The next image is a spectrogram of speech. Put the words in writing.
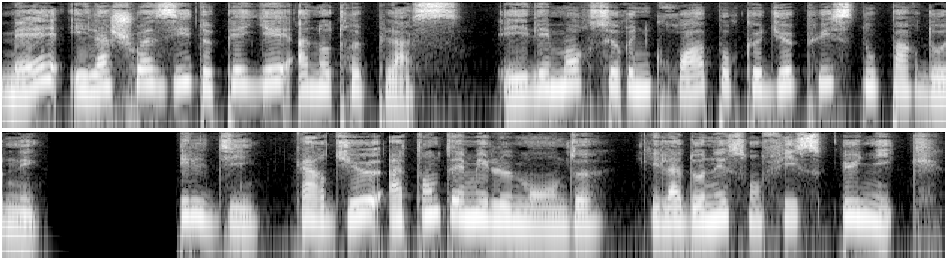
Mais il a choisi de payer à notre place, et il est mort sur une croix pour que Dieu puisse nous pardonner. Il dit, car Dieu a tant aimé le monde, qu'il a donné son Fils unique,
